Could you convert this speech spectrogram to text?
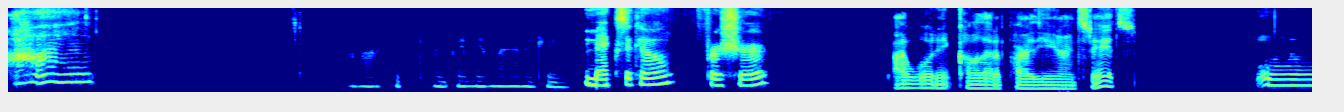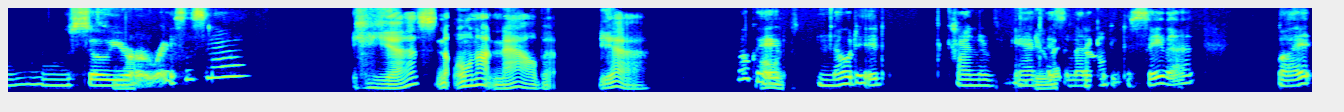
I Mexico for sure. I wouldn't call that a part of the United States. Ooh, So you're a racist now? Yes. No. Well, not now, but yeah. Okay, Always. noted. Kind of anti-Semitic of you to say that, but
